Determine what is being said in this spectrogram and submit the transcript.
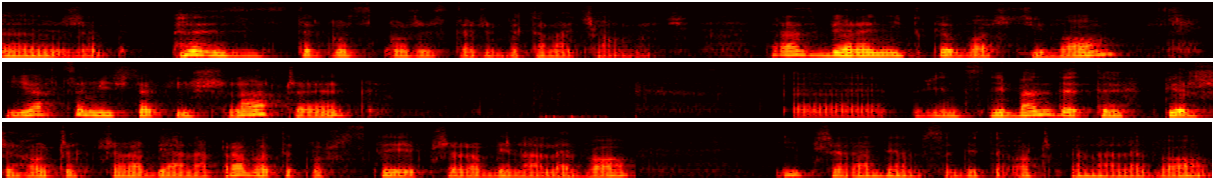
e, żeby z tego skorzystać, żeby to naciągnąć. Teraz biorę nitkę właściwą i ja chcę mieć taki szlaczek, e, więc nie będę tych pierwszych oczek przerabiała na prawo, tylko wszystko je przerobię na lewo i przerabiam sobie te oczka na lewo.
